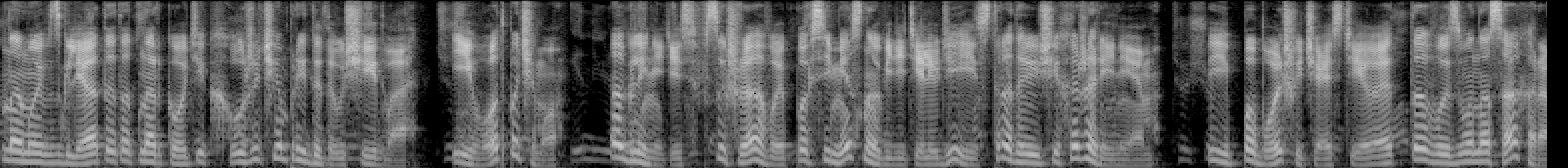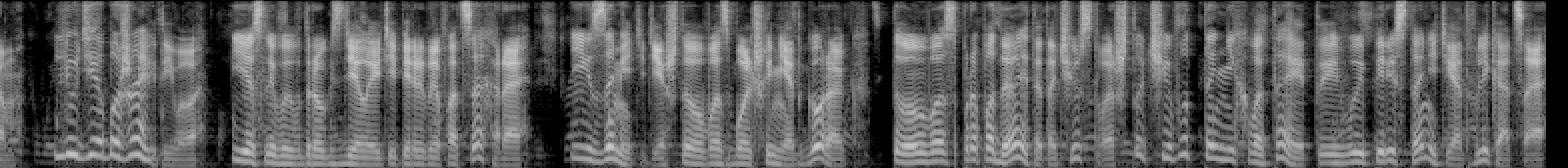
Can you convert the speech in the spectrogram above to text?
На мой взгляд, этот наркотик хуже, чем предыдущие два. И вот почему. Оглянитесь, в США вы повсеместно увидите людей, страдающих ожирением. И по большей части это вызвано сахаром. Люди обожают его. Если вы вдруг сделаете перерыв от сахара и заметите, что у вас больше нет горок, то у вас пропадает это чувство, что чего-то не хватает, и вы перестанете отвлекаться.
